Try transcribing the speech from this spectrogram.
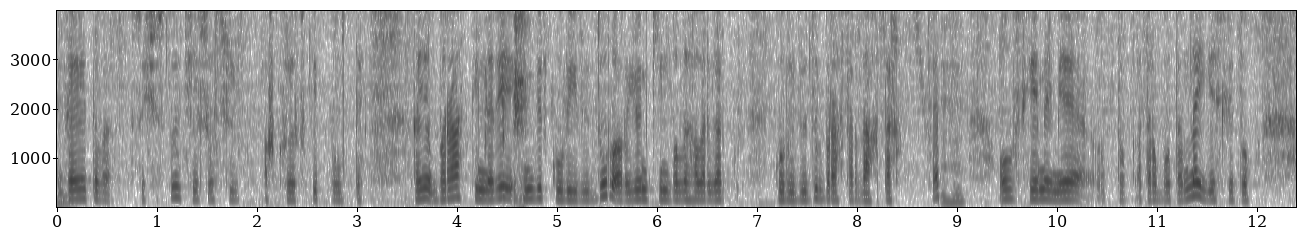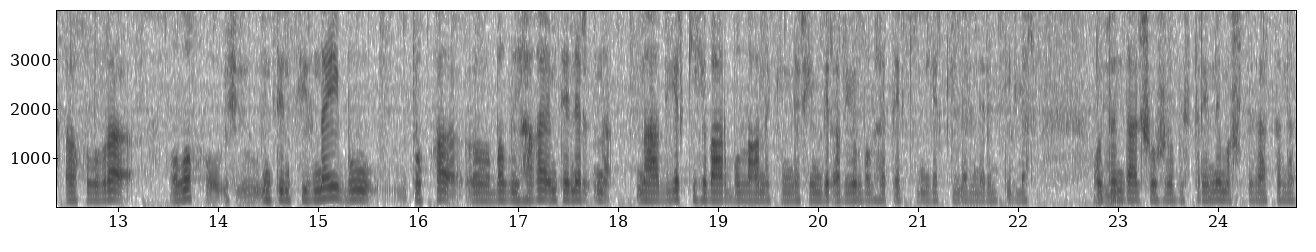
Для этого существуют фельдшерские, ашкушерские пункты. Барас кинлери химбир курирудур, район кин балыгаларгар курирудур барастардақтар. Ол схема ме отработанна, если тох холовра олох интенсивный бу тоққа балыхага эмтенер надыгер кихи бар боллагана кинлер химбир район балыхатер кинигер тиллер. Онтан дальше уже выстроены маршрутизациядан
